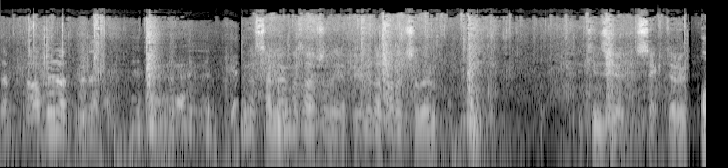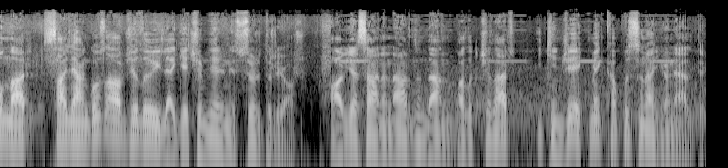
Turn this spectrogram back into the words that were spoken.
Haber at bana. Bir de salyangoz avcılığı yapıyor. Bu da balıkçılığın ikinci sektörü. Onlar salyangoz avcılığıyla geçimlerini sürdürüyor. Av yasağının ardından balıkçılar ikinci ekmek kapısına yöneldi.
